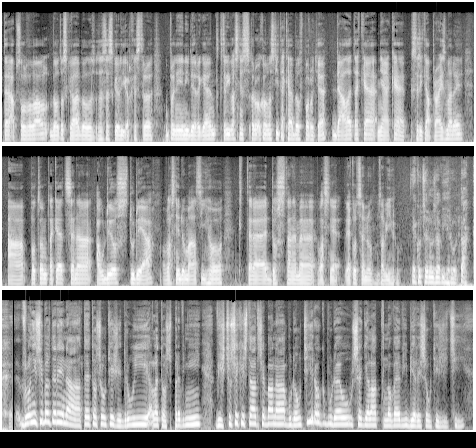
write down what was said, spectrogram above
teda absolvoval. Bylo to skvělé, byl zase skvělý orchestr, úplně jiný dirigent, který vlastně s okolností také byl v porotě. Dále také nějaké, jak se říká, prize money a potom také cena audio studia, vlastně domácího, které dostaneme vlastně jako cenu za výhru. Jako cenu za výhru. Tak, v loni si byl tedy na této soutěži druhý, letos první. Víš, co se chystá třeba na budoucí rok? Budou se dělat nové výběry soutěžících?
